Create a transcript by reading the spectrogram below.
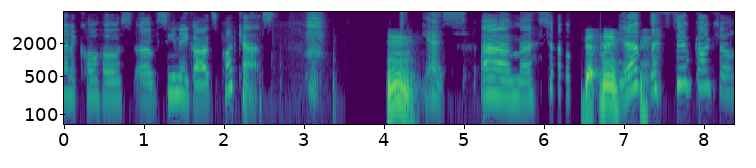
and a co host of Cine Gods podcast. Hmm, Yes. Um, so, that's me. yep, that's Tim Cogshell.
